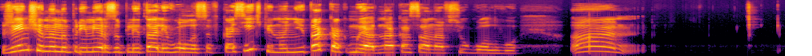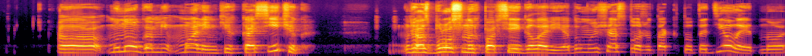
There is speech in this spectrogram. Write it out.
Женщины, например, заплетали волосы в косички, но не так, как мы, одна коса на всю голову, а, а много маленьких косичек, разбросанных по всей голове. Я думаю, сейчас тоже так кто-то делает, но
